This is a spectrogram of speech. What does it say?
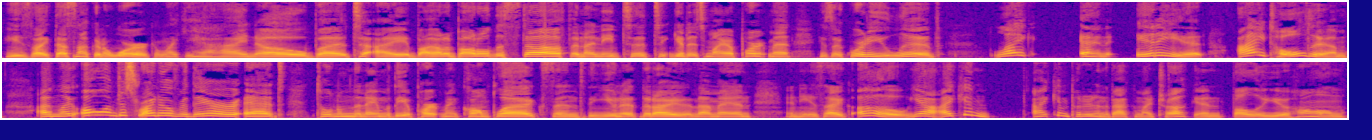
He's like, that's not going to work. I'm like, yeah, I know, but I bought, all this stuff and I need to, to get it to my apartment. He's like, where do you live? Like an idiot. I told him, I'm like, oh, I'm just right over there at, told him the name of the apartment complex and the unit that, I, that I'm in. And he's like, oh, yeah, I can, I can put it in the back of my truck and follow you home.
